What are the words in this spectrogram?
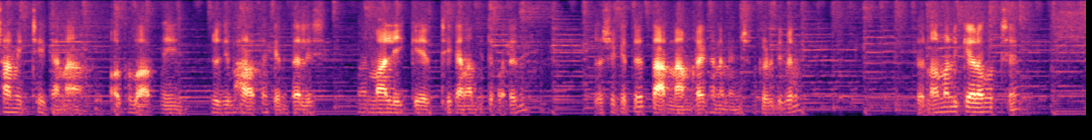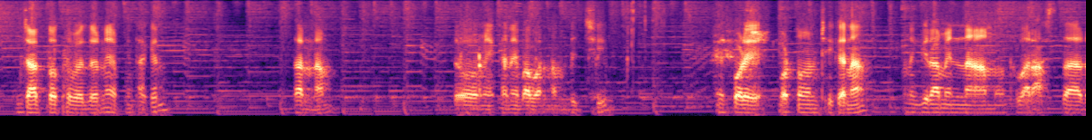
স্বামীর ঠিকানা অথবা আপনি যদি ভাড়া থাকেন তাহলে মালিকের ঠিকানা দিতে পারেন। তো সেক্ষেত্রে তার নামটা এখানে মেনশন করে দিবেন। তো নর্মালি অফ হচ্ছে? যার তত্ত্বাবধানে আপনি থাকেন। তার নাম। তো আমি এখানে বাবার নাম দিচ্ছি। এরপরে বর্তমান ঠিকানা মানে গ্রামের নাম অথবা রাস্তার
